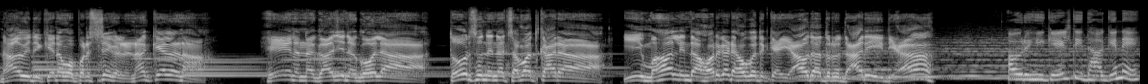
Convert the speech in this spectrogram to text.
ನಾವಿದಕ್ಕೆ ನಮ್ಮ ಪ್ರಶ್ನೆಗಳನ್ನ ಕೇಳೋಣ. ಹೇ ನನ್ನ ಗಾಜಿನ ಗೋಲ. ತೋರ್ಸು ನಿನ್ನ ಚಮತ್ಕಾರ. ಈ ಮಹಲ್ನಿಂದ ಹೊರಗಡೆ ಹೋಗೋದಕ್ಕೆ ಯಾವ್ದಾದ್ರೂ ದಾರಿ ಇದೆಯಾ? ಅವರು ಹೀಗೆ ಹೇಳ್ತಿದ್ದ ಹಾಗೇನೆ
